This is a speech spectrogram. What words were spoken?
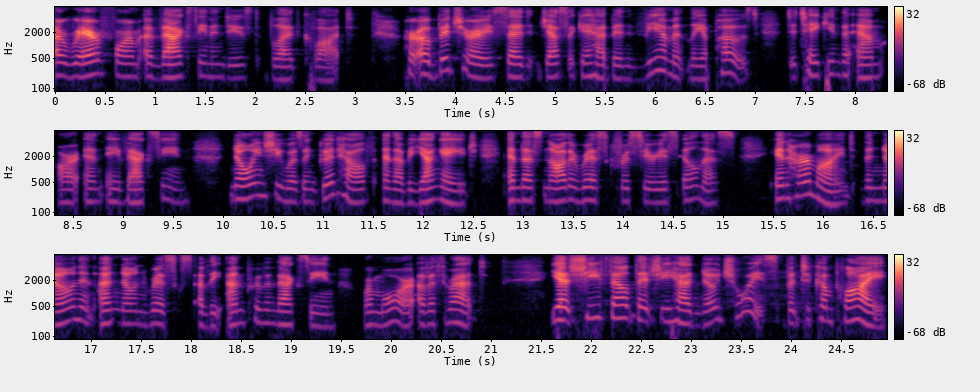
A rare form of vaccine induced blood clot. Her obituary said Jessica had been vehemently opposed to taking the mRNA vaccine, knowing she was in good health and of a young age, and thus not a risk for serious illness. In her mind, the known and unknown risks of the unproven vaccine were more of a threat. Yet she felt that she had no choice but to comply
